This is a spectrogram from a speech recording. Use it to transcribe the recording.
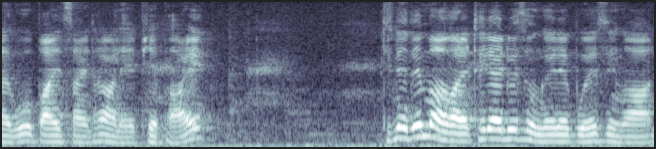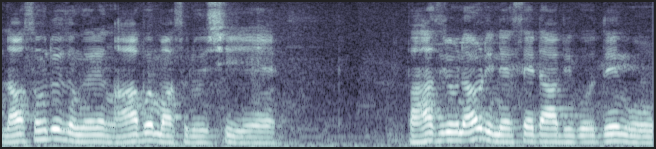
လက်ကိုပိုင်ဆိုင်ထားတာလည်းဖြစ်ပါတယ်။ဒီနေ့သင်းမှာကလည်းထိထိုက်တွေ့ဆုံခဲ့တဲ့ပွဲစဉ်ကနောက်ဆုံးတွေ့ဆုံခဲ့တဲ့၅ပွဲမှာဆိုလို့ရှိရင် ဘာစီလိုနာတို့အနေနဲ့စက်တာဘီကိုအသင်းကို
